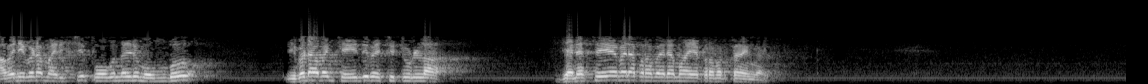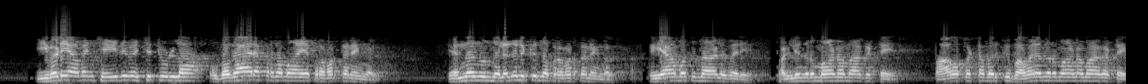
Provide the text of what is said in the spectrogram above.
അവനിവിടെ മരിച്ചു പോകുന്നതിന് മുമ്പ് ഇവിടെ അവൻ ചെയ്തു വെച്ചിട്ടുള്ള ജനസേവനപരമായ പ്രവർത്തനങ്ങൾ. ഇവിടെ അവൻ ചെയ്തു വെച്ചിട്ടുള്ള ഉപകാരപ്രദമായ പ്രവർത്തനങ്ങൾ. എന്നെന്നും നിലനിൽക്കുന്ന പ്രവർത്തനങ്ങൾ കയ്യാമത്ത് നാൾ വരെ പള്ളി നിർമ്മാണമാകട്ടെ പാവപ്പെട്ടവർക്ക് ഭവന നിർമ്മാണമാകട്ടെ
